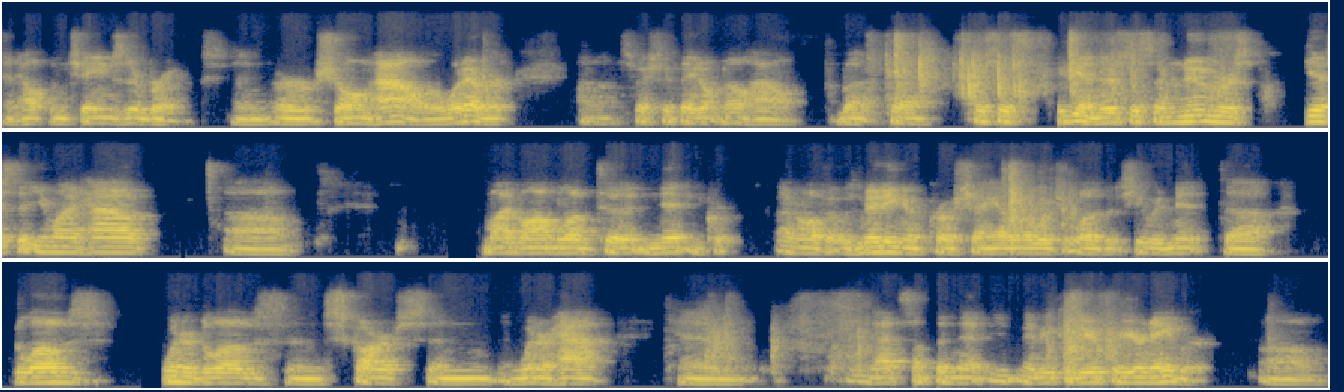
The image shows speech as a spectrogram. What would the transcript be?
and help them change their brakes and or show them how or whatever, uh, especially if they don't know how. But uh, there's just again, there's just a numerous gifts that you might have. Um, my mom loved to knit and I don't know if it was knitting or crocheting. I don't know which it was, but she would knit uh, gloves winter gloves and scarves and winter hat. And, that's something that maybe you could do for your neighbor. Um,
